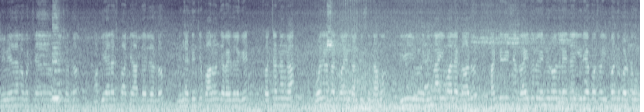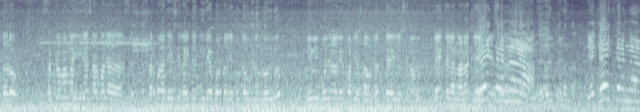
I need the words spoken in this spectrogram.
మేము ఏదైనా ఒకటి చేయాలనే ఉద్దేశంతో మా బీఆర్ఎస్ పార్టీ ఆధ్వర్యంలో నిన్నటి నుంచి పాల్వంచ రైతులకి స్వచ్ఛందంగా భోజన సదుపాయం కల్పిస్తున్నాము. ఇది నిన్న ఇవ్వాలే కాదు కంటిన్యూషన్ రైతులు ఎన్ని రోజులైతే యూరియా కోసం ఇబ్బంది పడుతూ ఉంటారో సక్రమంగా యూరియా సరఫరా సరఫరా చేసి రైతులకు యూరియా కొరత లేకుండా ఉన్న రోజులు మేము ఈ భోజనాలు ఏర్పాటు చేస్తూ ఉంటాం తెలియజేస్తున్నాము. జై తెలంగాణ జై తెలంగాణ! జై జై తెలంగాణ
